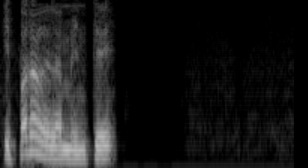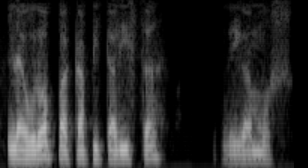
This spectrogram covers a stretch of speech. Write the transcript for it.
Y paralelamente, la Europa capitalista, digamos,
